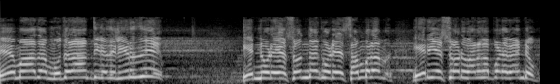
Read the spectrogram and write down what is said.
மே மாதம் முதலாம் தேதியில் இருந்து என்னுடைய சொந்தங்களுடைய சம்பளம் எரியசோடு வழங்கப்பட வேண்டும்.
